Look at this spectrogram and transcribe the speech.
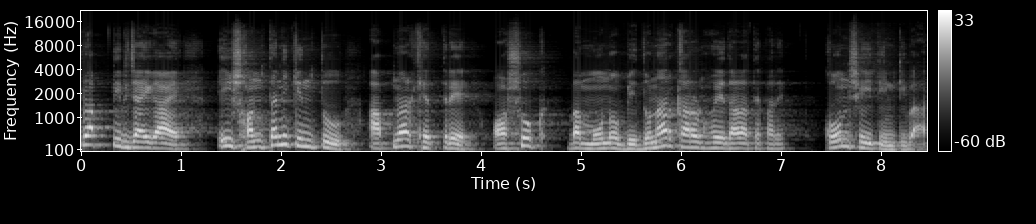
প্রাপ্তির জায়গায় এই সন্তানই কিন্তু আপনার ক্ষেত্রে অসুখ বা মনোবেদনার কারণ হয়ে দাঁড়াতে পারে। কোন সেই তিনটি বার?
